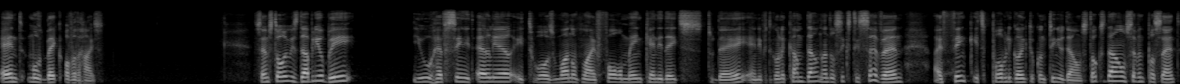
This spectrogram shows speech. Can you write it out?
and moved back over the highs. Same story with WB. You have seen it earlier. It was one of my four main candidates today. And if it's going to come down under 67, I think it's probably going to continue down. Stocks down 7%.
